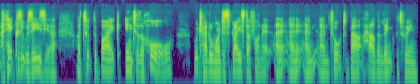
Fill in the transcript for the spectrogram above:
because it was easier, I took the bike into the hall, which had all my display stuff on it, and and and talked about how the link between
